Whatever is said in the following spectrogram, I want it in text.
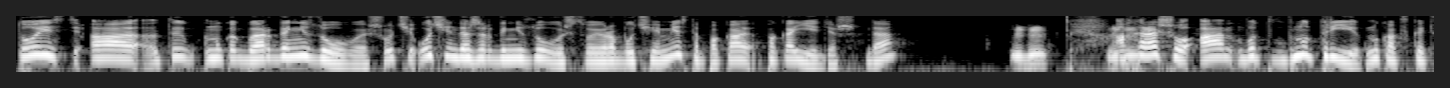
То есть а, ты, ну, как бы организовываешь, очень, очень даже организовываешь свое рабочее место, пока, пока едешь, да? А хорошо, а вот внутри, ну как сказать,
